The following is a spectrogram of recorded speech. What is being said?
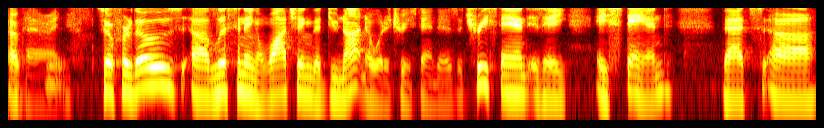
Okay, all right. So for those uh, listening and watching that do not know what a tree stand is, a tree stand is a a stand that's, uh,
